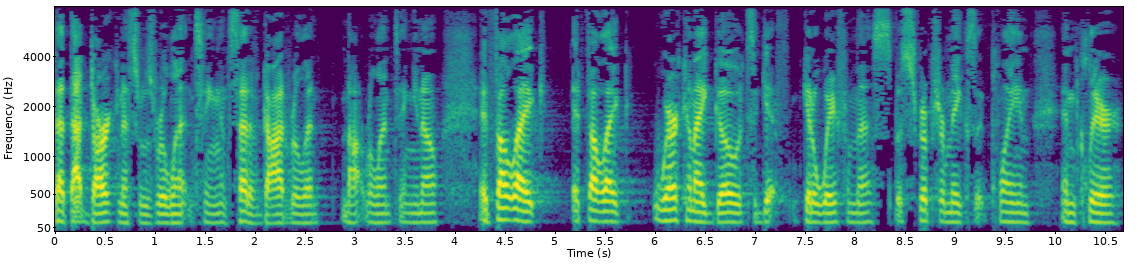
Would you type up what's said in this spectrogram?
that that darkness was relenting instead of God relent, not relenting, you know? It felt like, it felt like, where can I go to get, get away from this? But scripture makes it plain and clear.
